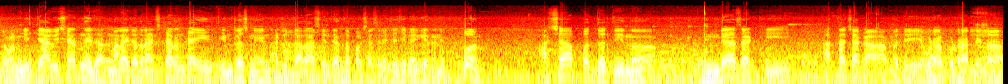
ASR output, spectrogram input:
त्यामुळे मी त्या विषयात नाही जात. मला याच्यात राजकारण काही इंटरेस्ट नाही. अजितदादा असेल त्यांचा पक्ष असेल याच्याशी काही घेणं नाही. पण अशा पद्धतीनं हुंड्यासाठी आताच्या काळामध्ये एवढं पुढारलेलं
